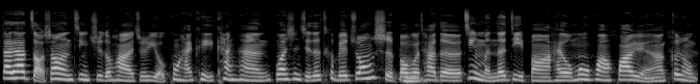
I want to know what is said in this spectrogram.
大家早上进去的话，就是有空还可以看看万圣节的特别装饰，包括它的进门的地方啊，还有梦幻花园啊，各种。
